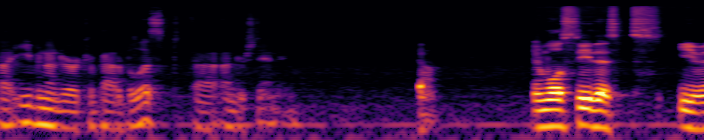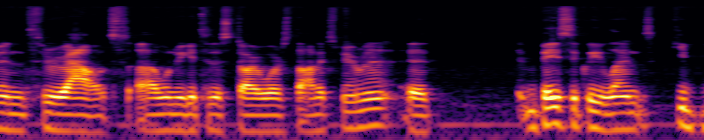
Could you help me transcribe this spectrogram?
uh, even under a compatibilist uh, understanding. And we'll see this even throughout uh, when we get to the Star Wars thought experiment. It, it basically lends, he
